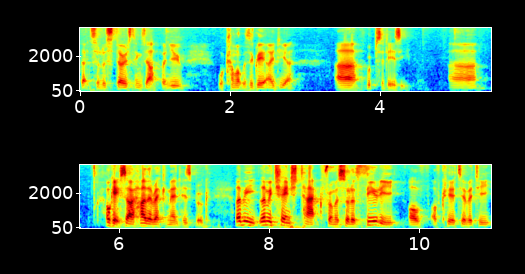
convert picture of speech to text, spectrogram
that sort of stirs things up and you will come up with a great idea. Uh, whoops a daisy. Uh, okay, so I highly recommend his book. Let me, let me change tack from a sort of theory of, of creativity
